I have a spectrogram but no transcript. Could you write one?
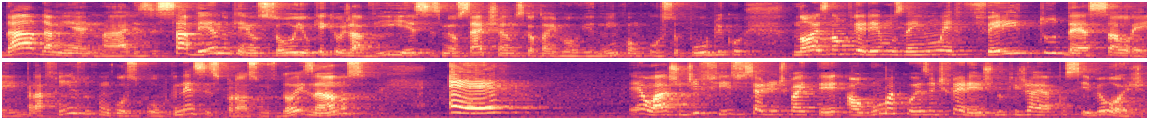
dada a minha análise, sabendo quem eu sou e o que, que eu já vi, esses meus sete anos que eu estou envolvido em concurso público, nós não veremos nenhum efeito dessa lei para fins do concurso público nesses próximos dois anos. É, eu acho difícil se a gente vai ter alguma coisa diferente do que já é possível hoje.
